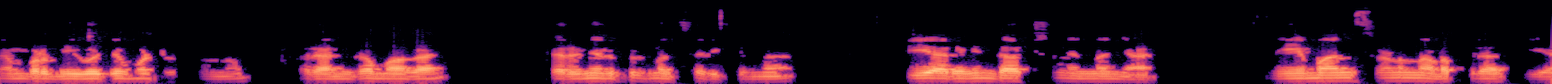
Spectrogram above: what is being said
നമ്പർ നിയോജകമണ്ഡലത്തിൽ നിന്നും ഒരംഗമാകാൻ തെരഞ്ഞെടുപ്പിൽ മത്സരിക്കുന്ന പി അരവിന്ദാക്ഷൻ എന്ന ഞാൻ നിയമാനുസരണം നടപ്പിലാക്കിയ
